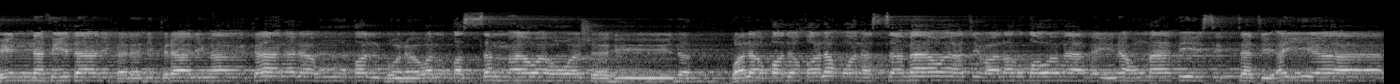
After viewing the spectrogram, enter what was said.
إن في ذلك لذكرى لمن كان له قلب والقى السمع وهو شهيد ولقد خلقنا السماوات والأرض وما بينهما في ستة أيام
